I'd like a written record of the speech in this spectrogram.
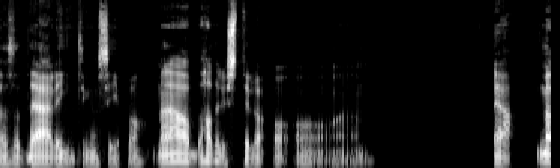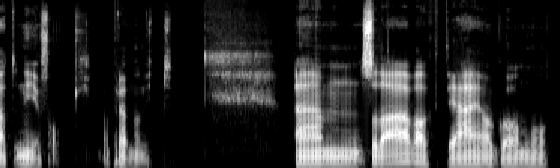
altså det er det ingenting å si på. Men jeg hadde lyst til å, å, å ehm, ja, møte nye folk og prøve noe nytt. Um, så da valgte jeg å gå mot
